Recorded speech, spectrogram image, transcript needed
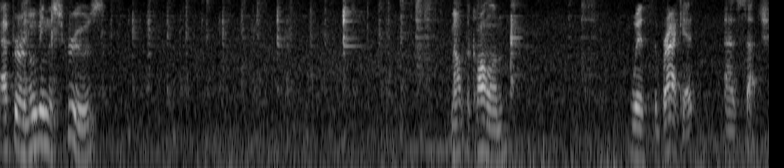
After removing the screws, mount the column with the bracket as such.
